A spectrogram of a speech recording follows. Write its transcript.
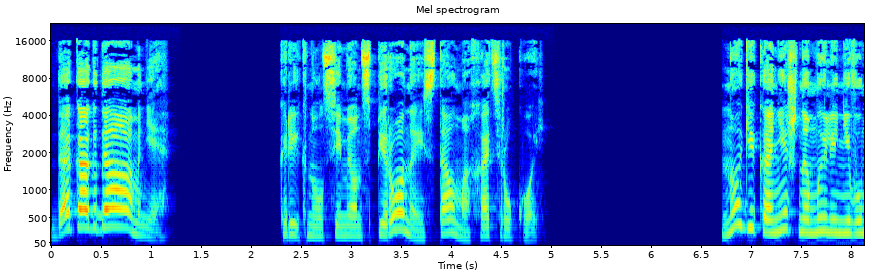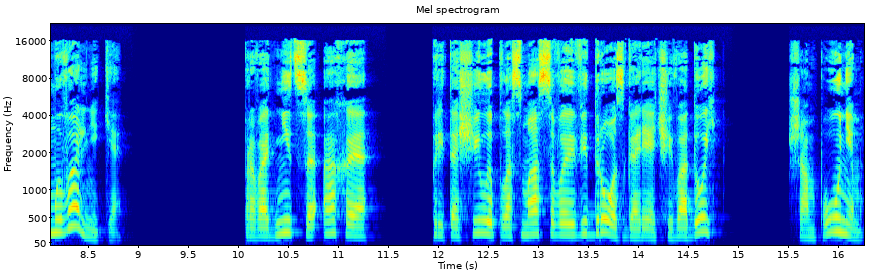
«Да когда мне?» — крикнул Семен с перрона и стал махать рукой. Ноги, конечно, мыли не в умывальнике. Проводница, ахая, притащила пластмассовое ведро с горячей водой, шампунем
